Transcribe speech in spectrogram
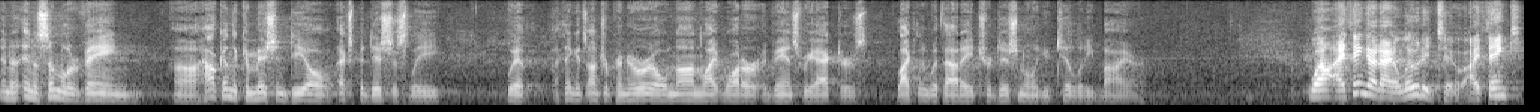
In a, in a similar vein, uh, how can the commission deal expeditiously with, I think it's entrepreneurial non-light water advanced reactors, likely without a traditional utility buyer? Well, I think that I alluded to. I think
